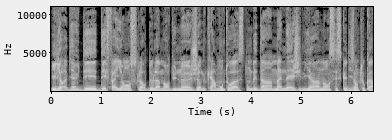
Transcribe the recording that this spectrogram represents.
Il y aurait bien eu des défaillances lors de la mort d'une jeune Clermontoise tombée d'un manège il y a un an. C'est ce que disent en tout cas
